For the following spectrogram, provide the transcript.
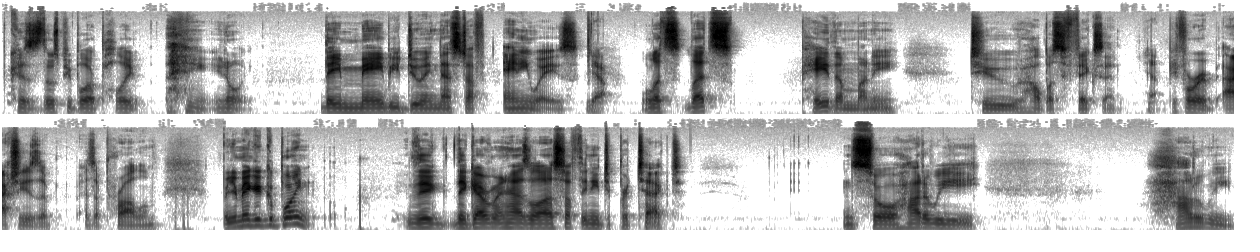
because those people are probably, you know, they may be doing that stuff anyways. Yeah. Well, let's let's pay them money to help us fix it Yeah. before it actually is a as a problem. But you make a good point. The the government has a lot of stuff they need to protect. And so how do we how do we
